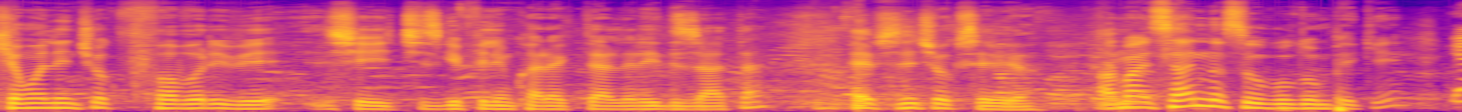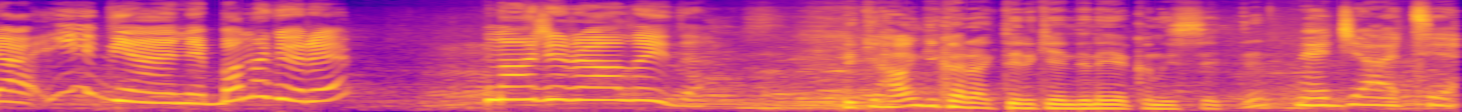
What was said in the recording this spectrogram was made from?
Kemal'in çok favori bir şey çizgi film karakterleriydi zaten. Hepsini çok seviyor. Kemal sen nasıl buldun peki? Ya iyiydi yani. Bana göre maceralıydı. Peki hangi karakteri kendine yakın hissettin? Necati.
